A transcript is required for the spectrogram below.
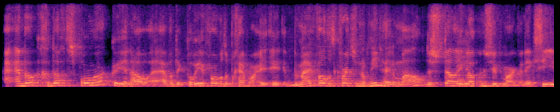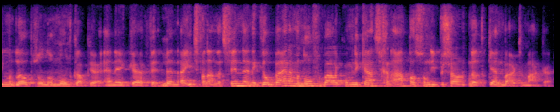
En welke gedachtensprongen kun je nou, eh, want ik probeer een voorbeeld te begrijpen, maar bij mij valt het kwartje nog niet helemaal. Dus stel ik loop in de supermarkt en ik zie iemand lopen zonder een mondkapje en ik uh, ben daar iets van aan het vinden en ik wil bijna mijn non-verbale communicatie gaan aanpassen om die persoon dat kenbaar te maken.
